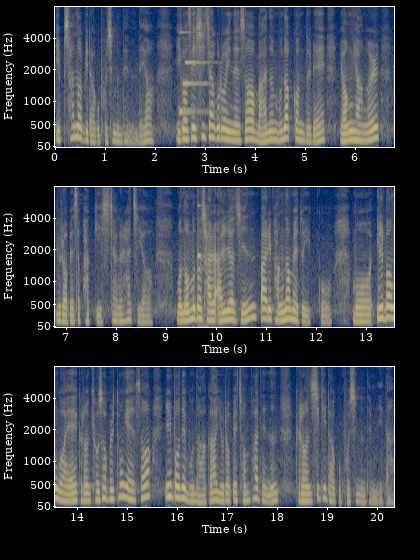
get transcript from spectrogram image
입산업이라고 보시면 되는데요. 이것의 시작으로 인해서 많은 문화권들의 영향을 유럽에서 받기 시작을 하지요. 뭐 너무도 잘 알려진 파리 박람회도 있고 뭐 일본과의 그런 교섭을 통해서 일본의 문화가 유럽에 전파되는 그런 시기라고 보시면 됩니다.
